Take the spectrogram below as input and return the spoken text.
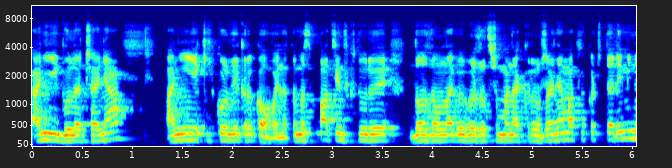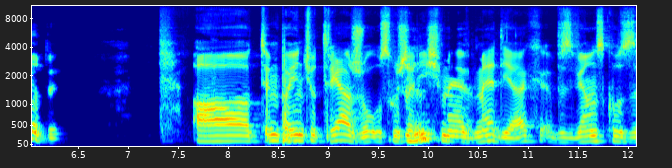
ani jego leczenia, ani jakichkolwiek rokowań. Natomiast pacjent, który doznał nagłego zatrzymania krążenia ma tylko 4 minuty. O tym pojęciu triażu usłyszeliśmy w mediach w związku z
